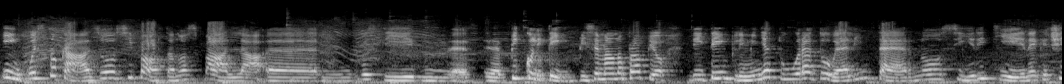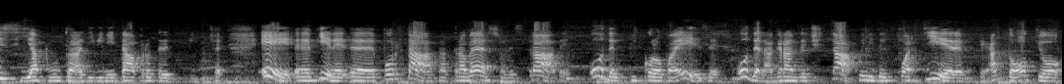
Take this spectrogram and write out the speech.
In questo caso si portano a spalla ehm, questi mh, eh, piccoli templi sembrano proprio dei templi in miniatura dove all'interno all'interno si ritiene che ci sia appunto la divinità protettrice e eh, viene eh, portata attraverso le strade o del piccolo paese o della grande città, quindi del quartiere, perché a Tokyo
